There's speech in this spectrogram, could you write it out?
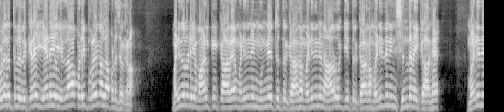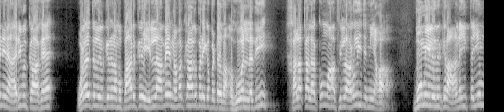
உலகத்தில் இருக்கிற ஏனைய எல்லா படைப்புகளையும் அல்லாஹ் படைச்சிருக்கிறான். மனிதனுடைய வாழ்க்கைக்காக மனிதனின் முன்னேற்றத்திற்காக மனிதனின் ஆரோக்கியத்திற்காக மனிதனின் சிந்தனைக்காக மனிதனின் அறிவுக்காக உலகத்தில் இருக்கிற நம்ம பார்க்கிற எல்லாமே நமக்காக படைக்கப்பட்டதுதான். ஹுவல்லதி ஹலகலக்கும் ஃபில் அருளி ஜமியா பூமியில் இருக்கிற அனைத்தையும்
